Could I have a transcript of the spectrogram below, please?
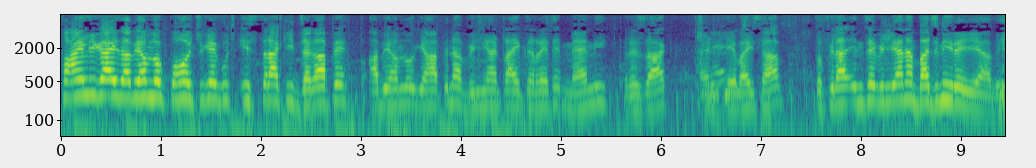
फाइनली गाइज़ अभी हम लोग पहुँच चुके हैं कुछ इस तरह की जगह पे। तो अभी हम लोग यहाँ पे ना विलिया ट्राई कर रहे थे मैनी रिजाक एंड ये भाई साहब। तो फ़िलहाल इनसे विलिया ना बज नहीं रही है अभी।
